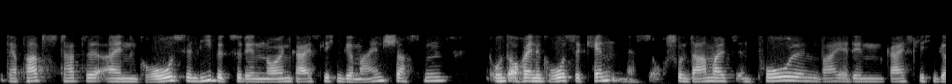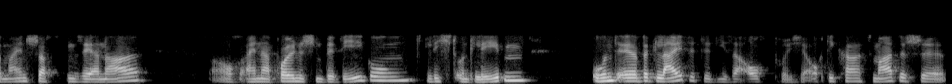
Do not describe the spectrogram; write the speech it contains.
Der Papst hatte eine große Liebe zu den neuen geistlichen Gemeinschaften und auch eine große Kenntnis. Auch schon damals in Polen war er den geistlichen Gemeinschaften sehr nahe, auch einer polnischen Bewegung, Licht und Leben. Und er begleitete diese Aufbrüche, auch die charismatische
